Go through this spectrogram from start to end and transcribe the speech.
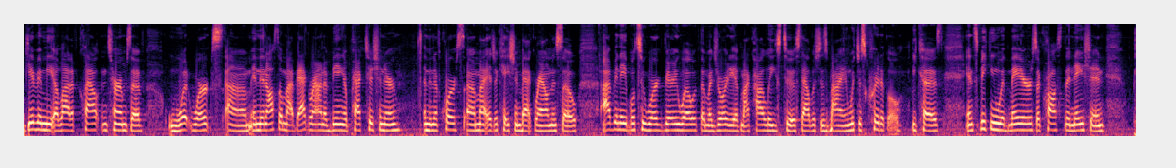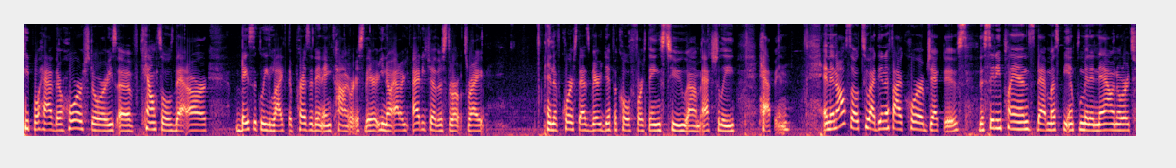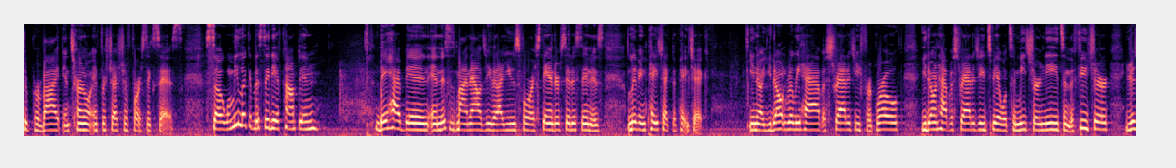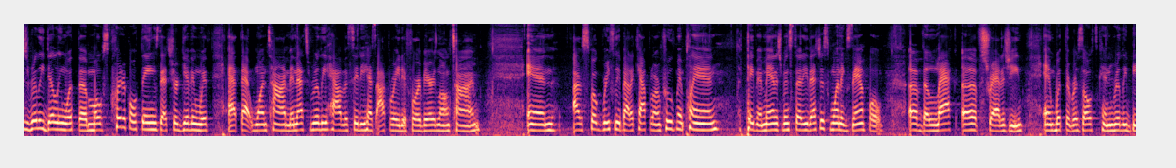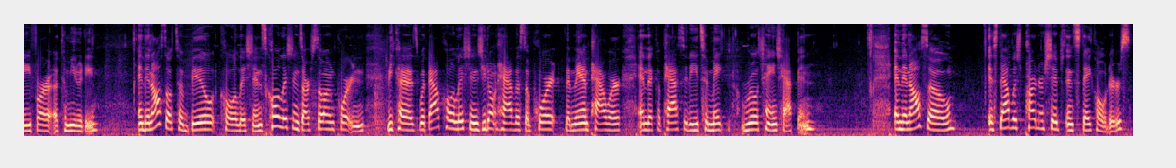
given me a lot of clout in terms of what works. Um, and then also my background of being a practitioner and then of course uh, my education background and so I've been able to work very well with the majority of my colleagues to establish this buy-in which is critical because in speaking with mayors across the nation people have their horror stories of councils that are basically like the president and Congress they're you know at, at each other's throats right and of course, that's very difficult for things to um, actually happen. And then also to identify core objectives, the city plans that must be implemented now in order to provide internal infrastructure for success. So when we look at the city of Compton, they have been, and this is my analogy that I use for a standard citizen, is living paycheck to paycheck. You know, you don't really have a strategy for growth. You don't have a strategy to be able to meet your needs in the future. You're just really dealing with the most critical things that you're giving with at that one time. And that's really how the city has operated for a very long time. And I spoke briefly about a capital improvement plan, pavement management study. That's just one example of the lack of strategy and what the results can really be for a community. And then also to build coalitions. Coalitions are so important because without coalitions, you don't have the support, the manpower, and the capacity to make real change happen. And then also establish partnerships and stakeholders.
